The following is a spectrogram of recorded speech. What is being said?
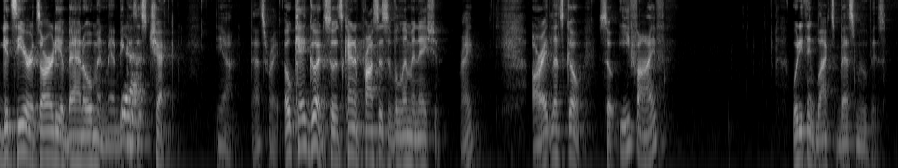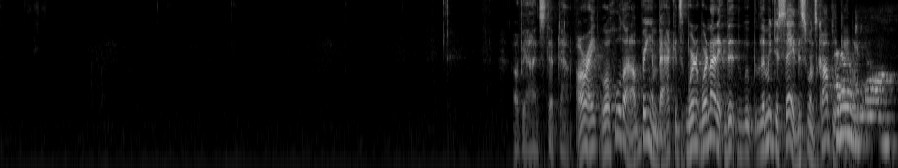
gets here, it's already a bad omen, man, because Yeah. it's check. Yeah, that's right. Okay, good. So it's kind of process of elimination, right? All right, let's go. So E5. What do you think Black's best move is? Oh, behind step down. All right. Well, hold on. I'll bring him back. It's we're, we're not. th- let me just say this one's complicated. I don't know.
